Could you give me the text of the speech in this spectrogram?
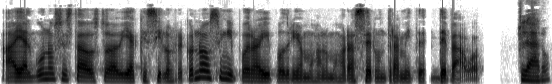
Hay algunos estados todavía que sí los reconocen y por ahí podríamos a lo mejor hacer un trámite de VAWA. Claro.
